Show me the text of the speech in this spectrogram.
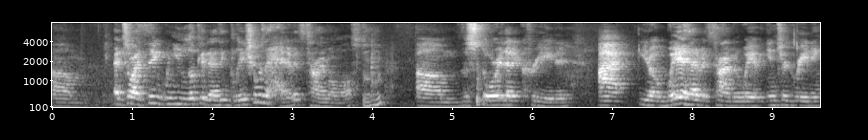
Um, and so I think when you look at it, I think Glacier was ahead of its time almost. Um, the story that it created, I you know way ahead of its time in a way of integrating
